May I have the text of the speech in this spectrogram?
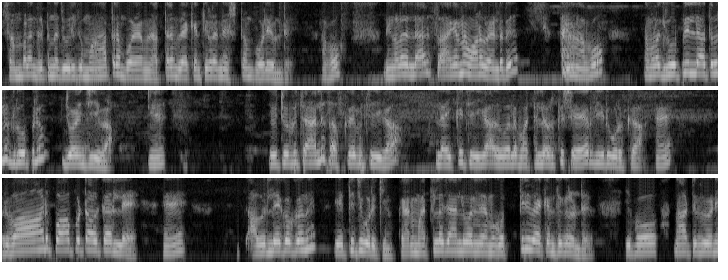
ശമ്പളം കിട്ടുന്ന ജോലിക്ക് മാത്രം പോയാൽ മതി. അത്തരം വേക്കൻസികൾ തന്നെ ഇഷ്ടം പോലെയുണ്ട് അപ്പോൾ നിങ്ങളെല്ലാവരും സഹകരണമാണ് വേണ്ടത്. അപ്പോൾ നമ്മളെ ഗ്രൂപ്പിലില്ലാത്തവർ ഗ്രൂപ്പിലും ജോയിൻ ചെയ്യുക. യൂട്യൂബ് ചാനൽ സബ്സ്ക്രൈബ് ചെയ്യുക. ലൈക്ക് ചെയ്യുക അതുപോലെ മറ്റുള്ളവർക്ക് ഷെയർ ചെയ്ത് കൊടുക്കുക ഒരുപാട് പാവപ്പെട്ട ആൾക്കാരില്ലേ അവരിലേക്കൊക്കെ ഒന്ന് എത്തിച്ചു കൊടുക്കും. കാരണം മറ്റുള്ള ചാനൽ പോലെ നമുക്ക് ഒത്തിരി വേക്കൻസികളുണ്ട് ഇപ്പോൾ നാട്ടുവിപണി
